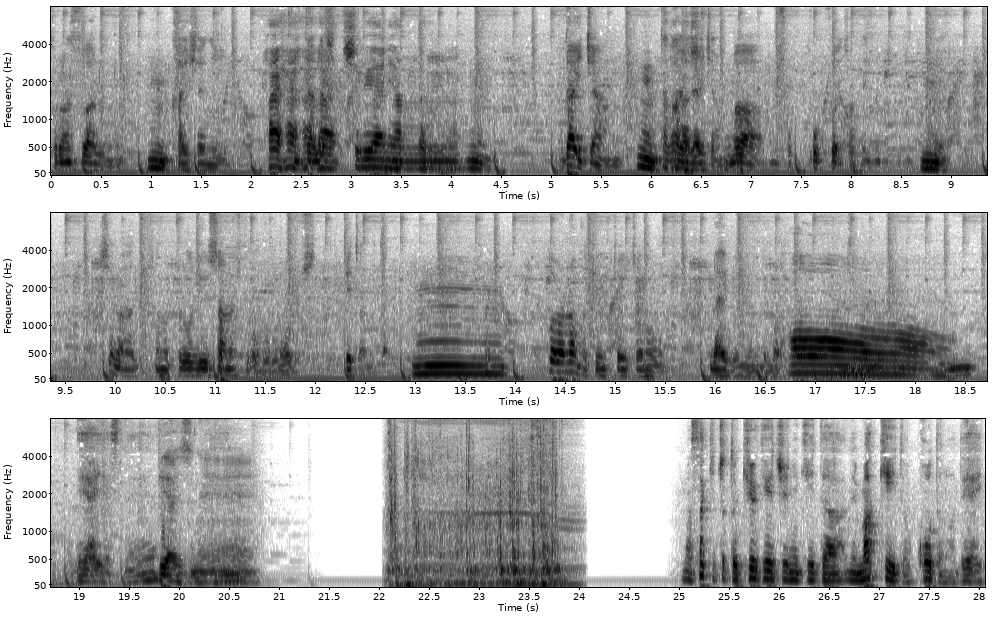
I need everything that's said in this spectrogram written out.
トランスワールドのうん。会社に、はいはいはいい。たら渋谷にあった時の大ちゃん、うん。うん高橋大ちゃんが、速攻でカフェに行って、うん。そしたら、そのプロデューサーの人が僕のこと知ってたみたい。な。うーん。そこからなんかちょいちょいその、ライブに呼んでもらった。おー。出会いですね。出会いですね。まあ、さっきちょっと休憩中に聞いた、ね、マッキーとコータの出会いっ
